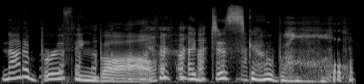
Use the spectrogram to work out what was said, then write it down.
Not a birthing ball, a disco ball.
